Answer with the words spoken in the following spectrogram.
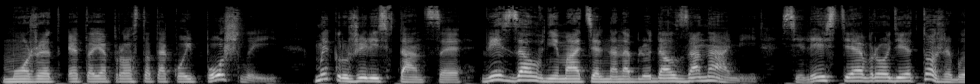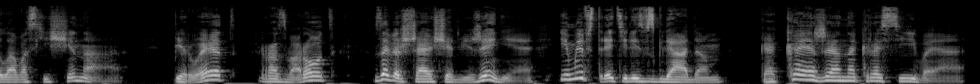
Может, это я просто такой пошлый? Мы кружились в танце, весь зал внимательно наблюдал за нами. Селестия вроде тоже была восхищена. Пируэт, разворот, завершающее движение, и мы встретились взглядом. Какая же она красивая!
